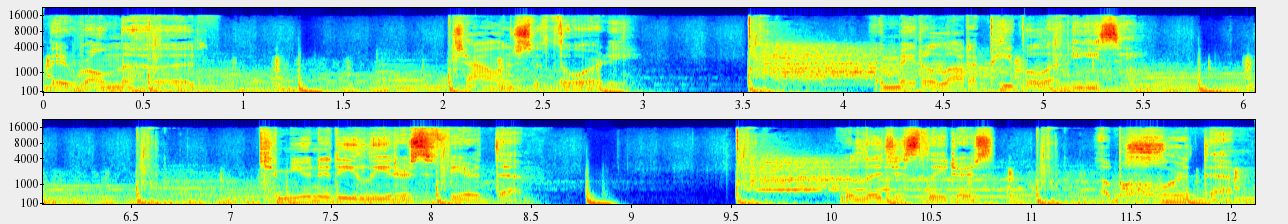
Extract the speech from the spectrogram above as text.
They roamed the hood, challenged authority, and made a lot of people uneasy. Community leaders feared them. Religious leaders abhorred them.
